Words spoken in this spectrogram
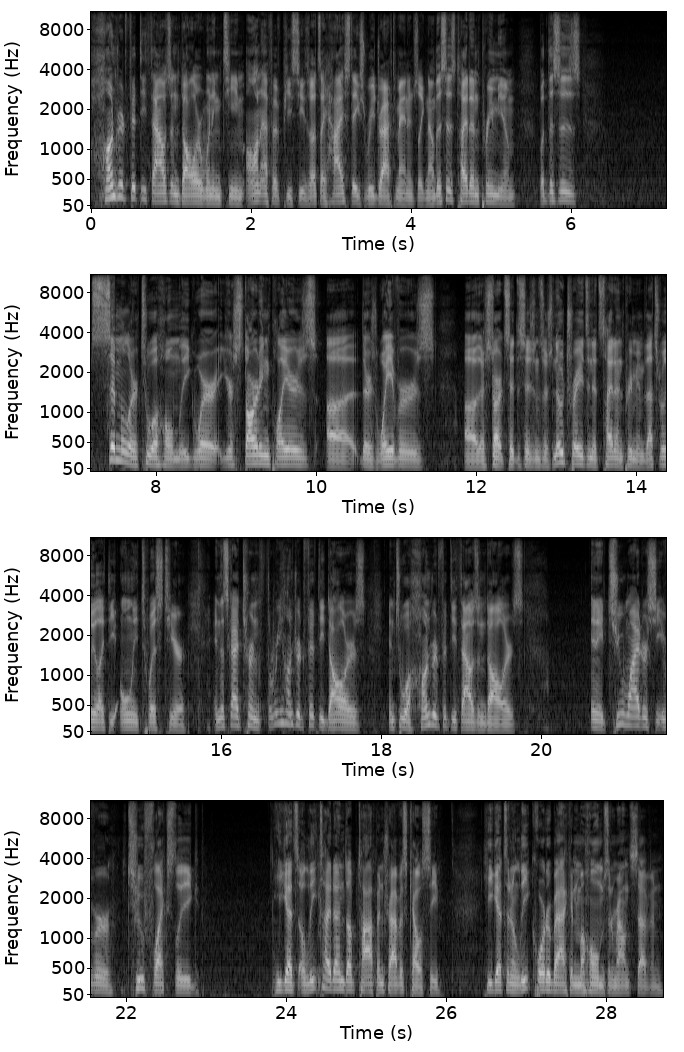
$150,000 winning team on FFPC. So that's a high stakes redraft managed league. Now, this is tight end premium, but this is similar to a home league where you're starting players, uh, there's waivers, uh, there's start sit decisions, there's no trades, and it's tight end premium. That's really like the only twist here. And this guy turned $350 into $150,000 in a two wide receiver, two flex league. He gets elite tight end up top in Travis Kelce. He gets an elite quarterback in Mahomes in round seven.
